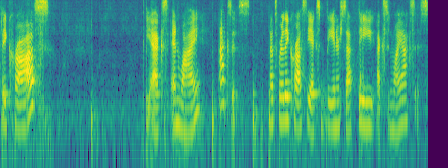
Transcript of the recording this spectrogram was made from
They cross the x and y axis. That's where they cross the x, they intercept the x and y axis.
